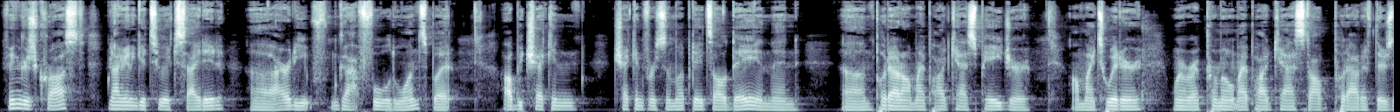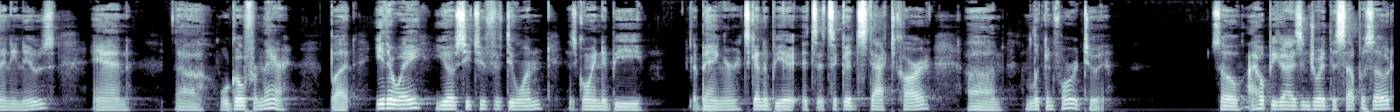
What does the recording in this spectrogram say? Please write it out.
fingers crossed. I'm not going to get too excited. Uh, I already got fooled once, but I'll be checking checking for some updates all day, and then um, put out on my podcast page or on my Twitter whenever I promote my podcast. I'll put out if there's any news, and uh, we'll go from there. But either way, UFC 251 is going to be a banger. It's going to be a, it's it's a good stacked card. Um, I'm looking forward to it. So I hope you guys enjoyed this episode.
